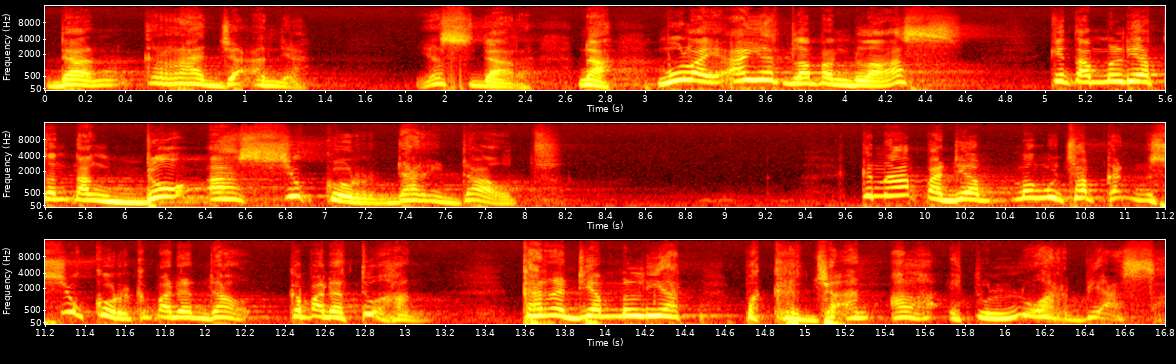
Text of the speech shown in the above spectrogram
dan kerajaannya. Ya, saudara. Nah, mulai ayat 18 kita melihat tentang doa syukur dari Daud. Kenapa dia mengucapkan syukur kepada Daud, kepada Tuhan? Karena dia melihat pekerjaan Allah itu luar biasa.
